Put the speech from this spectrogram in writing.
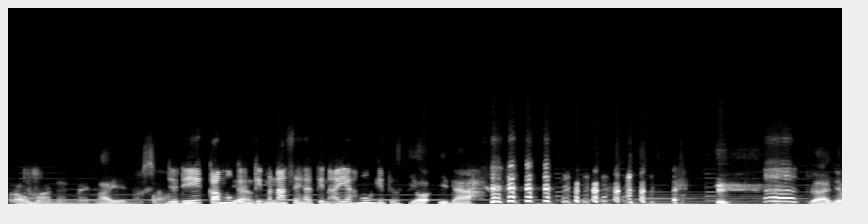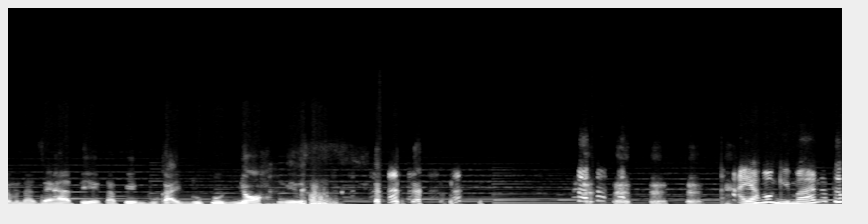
trauma dan lain-lain bisa jadi kamu Ya, ganti gitu. menasehatin ayahmu gitu? Yo idah Gak hanya menasehati tapi bukain buku nyoh gitu. Ayahmu gimana tuh?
